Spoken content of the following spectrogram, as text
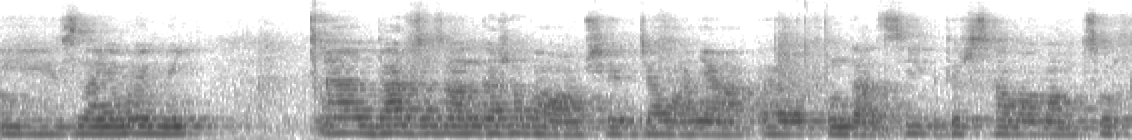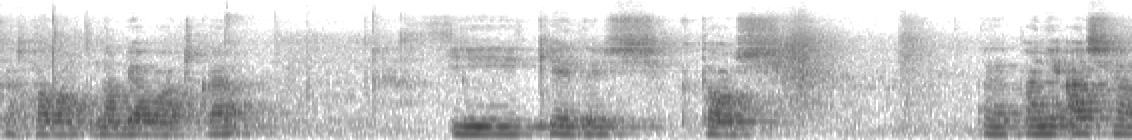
i znajomymi bardzo zaangażowałam się w działania fundacji, gdyż sama mam córkę chorą na białaczkę i kiedyś ktoś, pani Asia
